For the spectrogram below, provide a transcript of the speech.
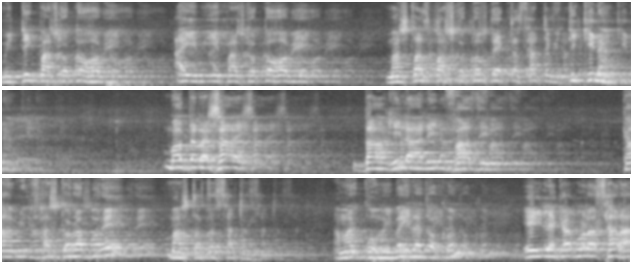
মেট্রিক পাস করতে হবে আইবিএ পাস করতে হবে মাস্টার্স পাস করতে হবে একটা সার্টিফিকেট ঠিক কিনা? মাদ্রাসায় দাখিল আলিম ফাজিল। কামিল পাস করার পরে মাস্টার্সের সার্টিফিকেট আমার কমি ভাইরা যখন এই লেখাপড়া ছাড়া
